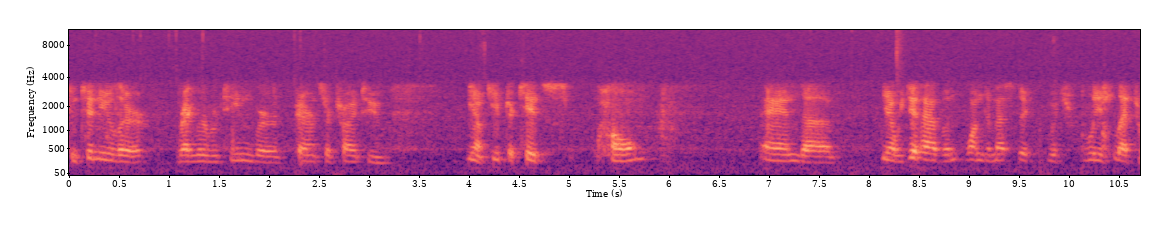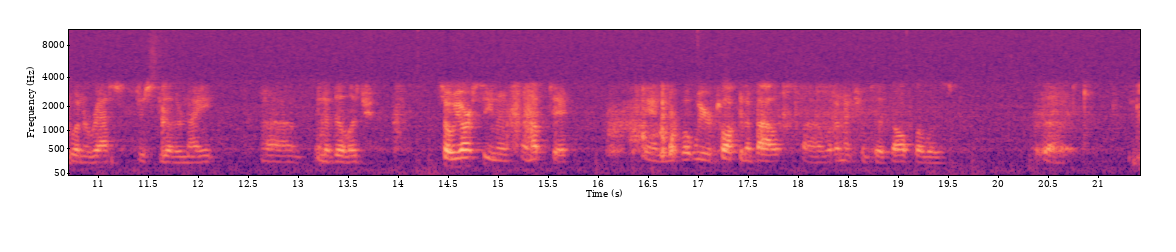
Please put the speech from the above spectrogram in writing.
continue their regular routine where parents are trying to, you know, keep their kids home. And, uh, you know, we did have one- one domestic, which le- led to an arrest just the other night uh, in the village. So we are seeing a- an uptick. And what we were talking about, uh, what I mentioned to Adolfo was uh,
